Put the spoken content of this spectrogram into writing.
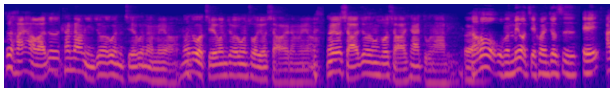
这还好啊，就是看到你就会问结婚了没有，那如果结婚就会问说有小孩了没有？那有小孩就会问说小孩现在读哪里？然后我们没有结婚就是哎啊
